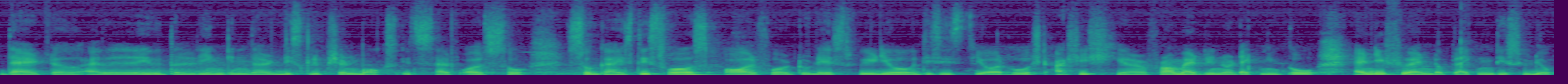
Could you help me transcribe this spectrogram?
that uh, I will leave the link in the description box itself also. So guys, this was all for today's video. This is your host Ashish here from Adreno Technico and if you end up liking this video,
